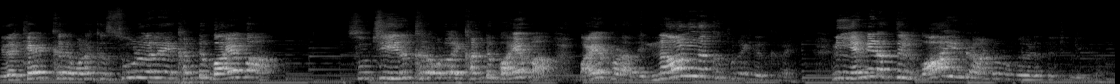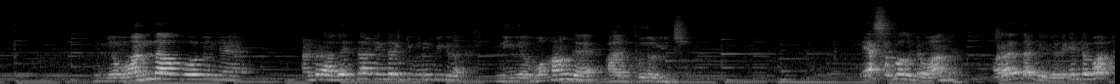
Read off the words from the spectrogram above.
இதை கேட்கிற உனக்கு சூழ்நிலையை கண்டு பயமா? சுற்றி இருக்கிறவர்களை கண்டு பயமா? பயப்படாதே நான் உனக்கு துணை இருக்கிறேன் நீ என்னிடத்தில் வா என்று ஆண்டவர் உங்களிடத்தில் சொல்லுகிறார். நீங்க வந்தா போதுங்க. அன்று அதைத்தான் இன்றைக்கு விரும்புகிறார். நீங்க வாங்க அற்புதம் நிச்சயம் ஏசப்பா கிட்ட வாங்க. அவரதான் கேட்கிறேன் ஏன்டா வா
